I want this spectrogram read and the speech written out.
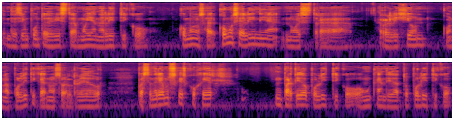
desde un punto de vista muy analítico cómo, cómo se alinea nuestra religión con la política a nuestro alrededor, pues tendríamos que escoger un partido político o un candidato político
